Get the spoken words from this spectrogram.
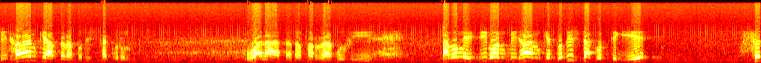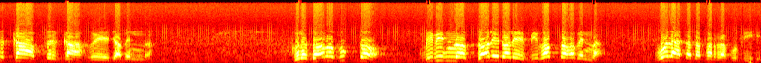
বিধানকে আপনারা প্রতিষ্ঠা করুন। ওয়ালা তাতাফাররাকু ফি এবং এই জীবন বিধানকে প্রতিষ্ঠা করতে গিয়ে ফিরকা ফিরকা হয়ে যাবেন না। কোন দলভুক্ত বিভিন্ন দলে দলে বিভক্ত হবেন না। ওলা তাতাফাররাকু ফিহি।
